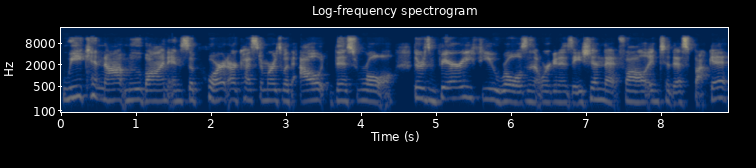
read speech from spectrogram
We cannot move on and support our customers without this role. There's very few roles in the organization that fall into this bucket.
